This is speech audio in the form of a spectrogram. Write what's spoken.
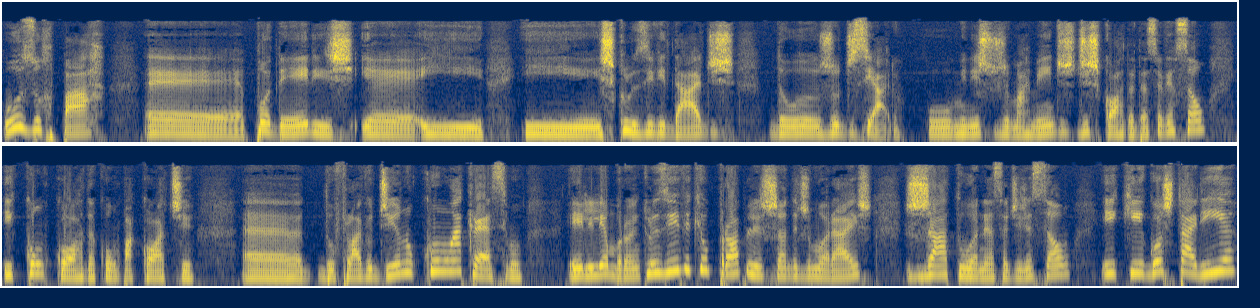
usurpar é, poderes é, e, e exclusividades do judiciário. O ministro Gilmar Mendes discorda dessa versão e concorda com o pacote é, do Flávio Dino com um acréscimo ele lembrou, inclusive, que o próprio Alexandre de Moraes já atua nessa direção e que gostaria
